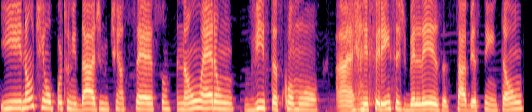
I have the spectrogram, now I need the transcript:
e não tinham oportunidade, não tinham acesso, não eram vistas como a referência de beleza, sabe assim? Então,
